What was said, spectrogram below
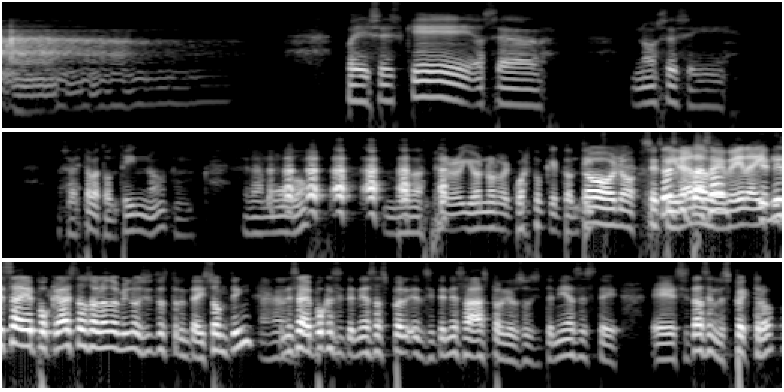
Ah, pues es que, o sea, no sé si, o sea, estaba Tontín, ¿no? Era mudo, ¿verdad? Pero yo no recuerdo que Tontín No, no. se ¿Sabes qué tirara a beber ahí. Que en esa época, estamos hablando de 1930 y something, Ajá. en esa época si tenías, Asper- si tenías a Asperger o si tenías, este, eh, si estabas en el espectro,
